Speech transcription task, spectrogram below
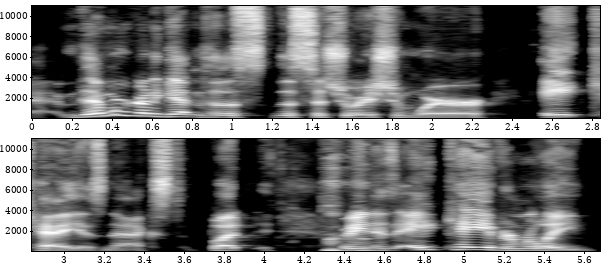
then we're going to get into this, this situation where 8K is next. But I mean, is 8K even really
